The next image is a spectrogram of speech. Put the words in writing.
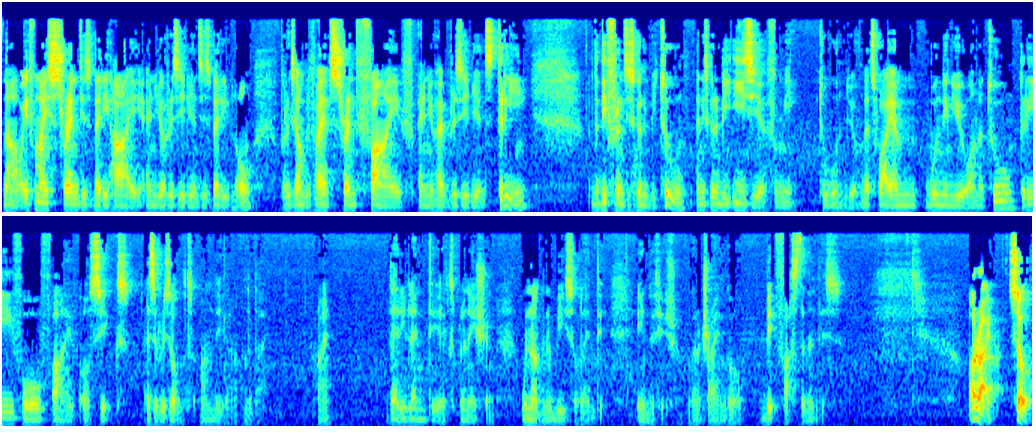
Now if my strength is very high and your resilience is very low for example if I have strength 5 and you have resilience 3 the difference is going to be 2 and it's going to be easier for me to wound you. That's why I'm wounding you on a 2 3 4 5 or 6 as a result on the uh, on the die right? Very lengthy explanation. We're not going to be so lengthy in the future. We're going to try and go a bit faster than this. Alright, so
